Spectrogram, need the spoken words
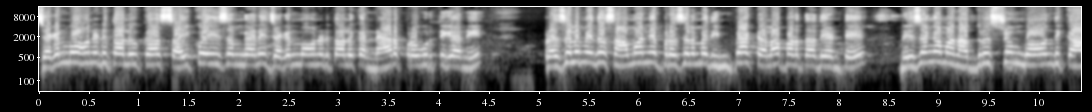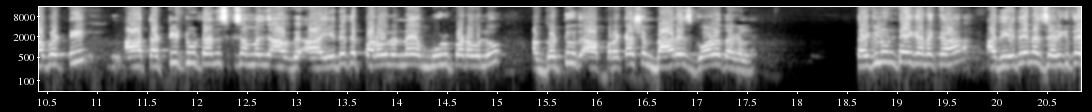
జగన్మోహన్ రెడ్డి తాలూకా సైకోయిజం కానీ జగన్మోహన్ రెడ్డి తాలూకా నేర ప్రవృత్తి కానీ ప్రజల మీద సామాన్య ప్రజల మీద ఇంపాక్ట్ ఎలా పడుతుంది అంటే నిజంగా మన అదృష్టం బాగుంది కాబట్టి ఆ థర్టీ టూ టన్స్కి సంబంధించి ఏదైతే పడవలు ఉన్నాయో మూడు పడవలు ఆ గట్టు ఆ ప్రకాశం బ్యారేజ్ గోడ తగలే. తగిలుంటే గనక అది ఏదైనా జరిగితే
